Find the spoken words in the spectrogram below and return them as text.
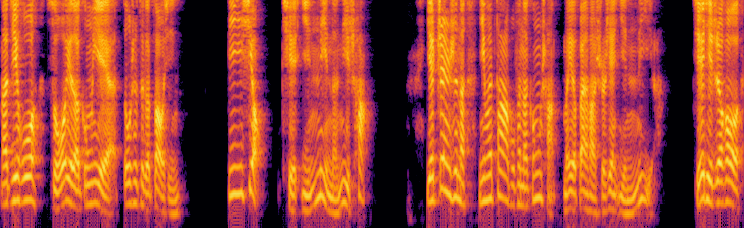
那几乎所有的工业都是这个造型，低效。且盈利能力差，也正是呢，因为大部分的工厂没有办法实现盈利啊。解体之后，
